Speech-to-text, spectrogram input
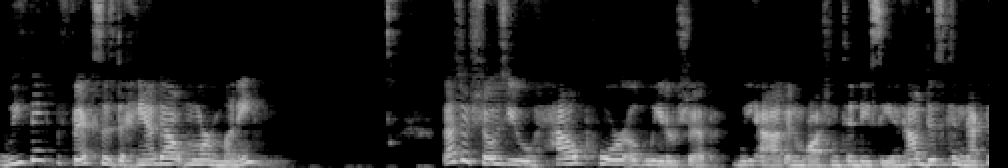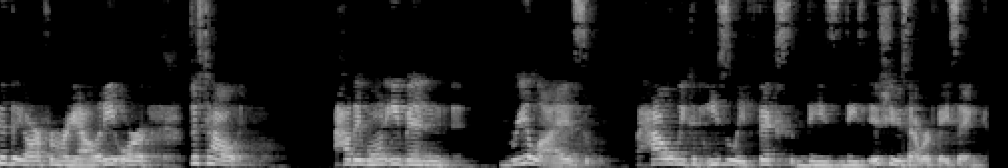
we think the fix is to hand out more money. That just shows you how poor of leadership we have in Washington D.C. and how disconnected they are from reality or just how how they won't even realize how we could easily fix these these issues that we're facing.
